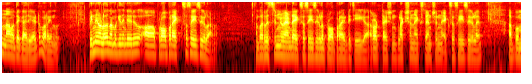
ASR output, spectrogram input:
ഒന്നാമത്തെ കാര്യമായിട്ട് പറയുന്നത്. പിന്നെയുള്ളത് നമുക്കിതിന്റെ ഒരു പ്രോപ്പർ എക്സസൈസുകളാണ് അപ്പോൾ റിസ്റ്റിന് വേണ്ട എക്സസൈസുകൾ പ്രോപ്പറായിട്ട് ചെയ്യുക. റൊട്ടേഷൻ ഫ്ലക്ഷൻ എക്സ്റ്റൻഷൻ എക്സസൈസുകൾ അപ്പം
